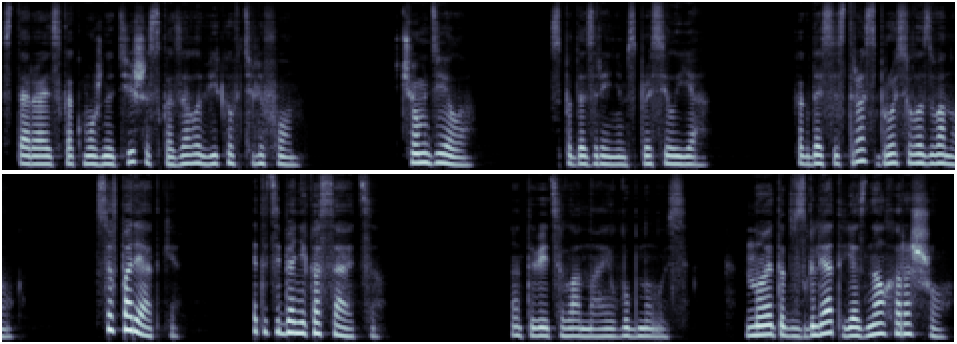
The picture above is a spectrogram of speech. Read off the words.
Стараясь как можно тише, сказала Вика в телефон. «В чем дело?» — с подозрением спросил я, когда сестра сбросила звонок. «Все в порядке. Это тебя не касается», — ответила она и улыбнулась. Но этот взгляд я знал хорошо.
